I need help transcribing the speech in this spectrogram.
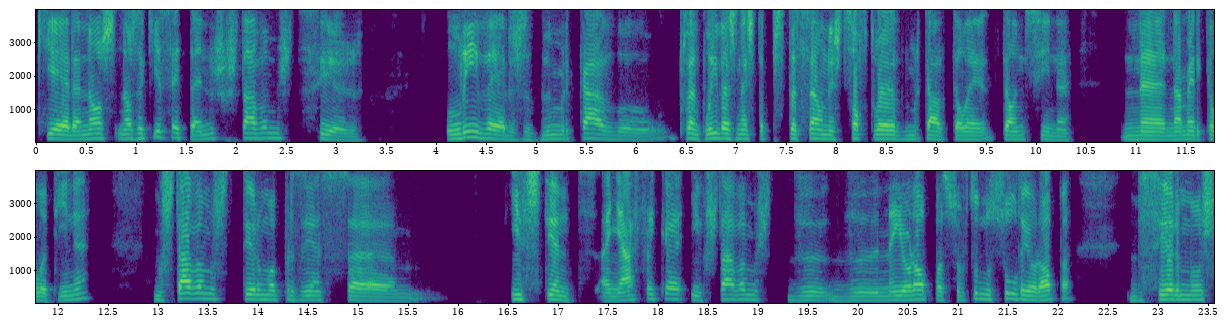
que era nós, nós daqui a sete anos gostávamos de ser líderes de mercado, portanto, líderes nesta prestação, neste software de mercado de, tele, de telemedicina na, na, América Latina. Gostávamos de ter uma presença existente em África e gostávamos de, de na Europa, sobretudo no sul da Europa, de sermos,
